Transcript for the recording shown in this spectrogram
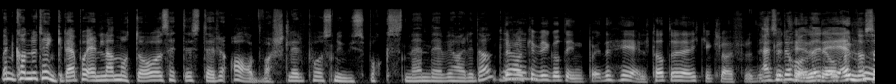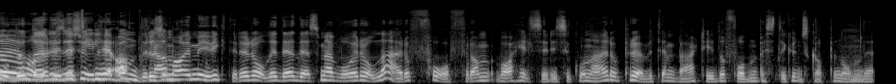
Men kan du tenke deg på en eller annen måte å sette større advarsler på snusboksene enn det vi har i dag? Det har ikke vi gått inn på i det hele tatt, og jeg er ikke klar for å diskutere holder, det overhodet. Det er det andre som har en mye viktigere rolle i det. Det som er vår rolle, er å få fram hva helserisikoen er, og prøve til enhver tid å få den beste kunnskapen om det.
